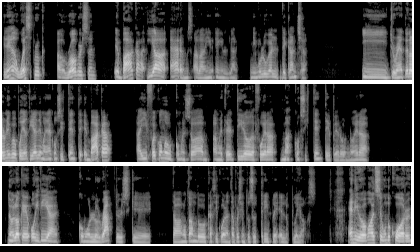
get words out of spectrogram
Tenían a Westbrook, a Robertson, a Ibaka y a Adams en el mismo lugar de cancha. Y Durant era el único que podía tirar de manera consistente. Ibaka ahí fue cuando comenzó a, a meter el tiro de afuera más consistente, pero no era no lo que hoy día, como los Raptors, que estaban anotando casi 40% de sus triples en los playoffs. Anyway, vamos al segundo quarter.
